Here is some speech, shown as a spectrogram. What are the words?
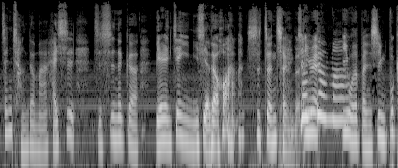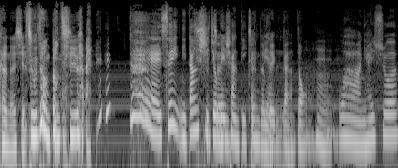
真诚的吗？还是只是那个别人建议你写的话？是真诚的，真的吗？以我的本性，不可能写出这种东西来。对，所以你当时就被上帝改变了，真的被感动。嗯，哇，你还说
